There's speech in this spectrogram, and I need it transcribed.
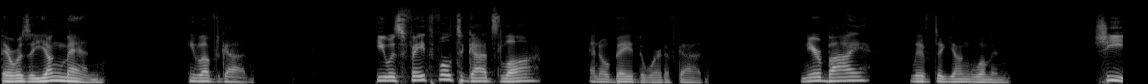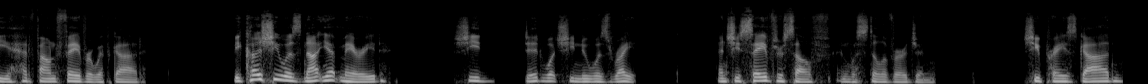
There was a young man. He loved God. He was faithful to God's law and obeyed the word of God. Nearby lived a young woman. She had found favor with God. Because she was not yet married, she did what she knew was right, and she saved herself and was still a virgin. She praised God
